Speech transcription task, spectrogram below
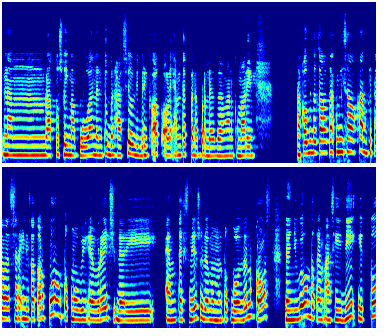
650-an dan itu berhasil di breakout oleh MTEK pada perdagangan kemarin. Nah, kalau misalkan kita lihat secara indikator pun untuk moving average dari MTEK sendiri sudah membentuk golden cross dan juga untuk MACD itu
